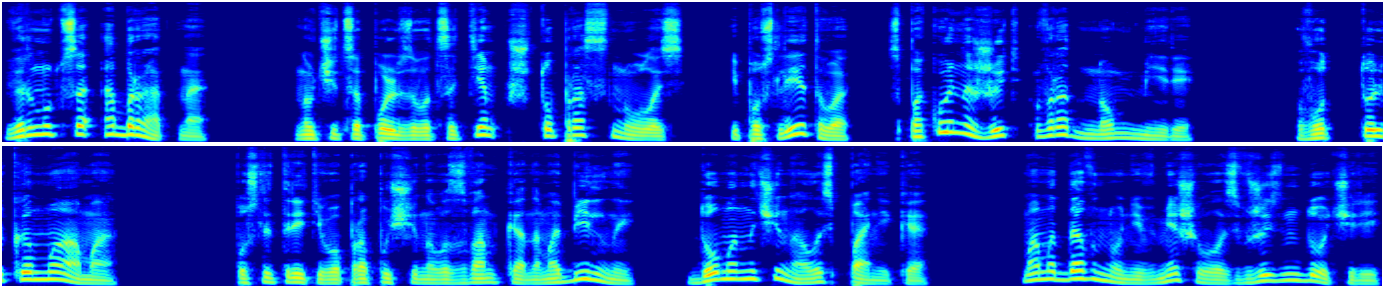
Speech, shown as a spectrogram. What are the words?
Вернуться обратно, научиться пользоваться тем, что проснулась, и после этого спокойно жить в родном мире. Вот только мама. После третьего пропущенного звонка на мобильный дома начиналась паника. Мама давно не вмешивалась в жизнь дочери.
